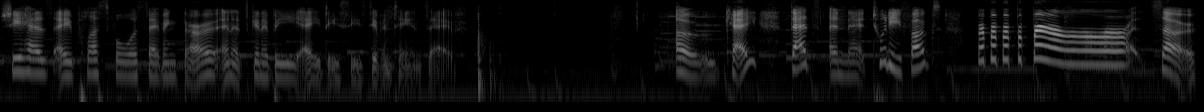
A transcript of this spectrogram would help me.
She has a plus four saving throw, and it's going to be a DC 17 save. Okay, that's a nat 20, folks. So,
